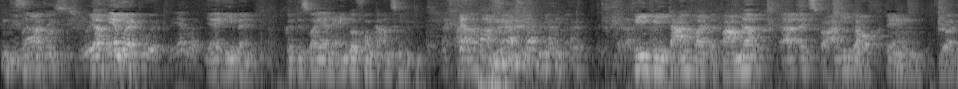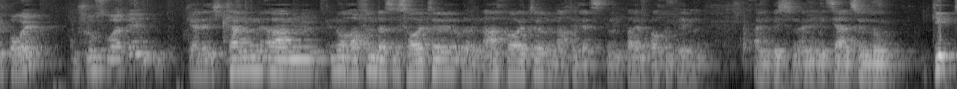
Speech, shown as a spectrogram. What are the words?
Nein, das ist ja, er war gut. Ja, eben. Gut, das war ja ein Einwurf von ganz hinten. vielen, vielen Dank, Walter Pamler. Äh, jetzt frage ich auch den Jörg Boll um Schlussworte. Gerne. Ich kann ähm, nur hoffen, dass es heute oder nach heute oder nach den letzten beiden Wochen eben ein bisschen eine Initialzündung gibt.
